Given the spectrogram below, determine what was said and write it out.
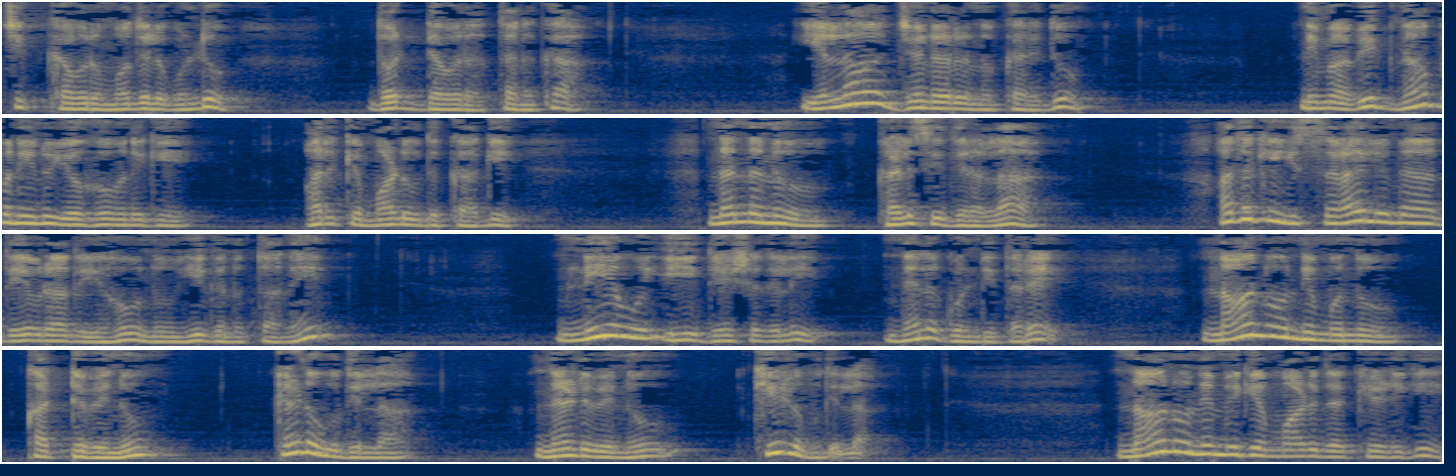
ಚಿಕ್ಕವರು ಮೊದಲುಗೊಂಡು ದೊಡ್ಡವರ ತನಕ ಎಲ್ಲಾ ಜನರನ್ನು ಕರೆದು ನಿಮ್ಮ ವಿಜ್ಞಾಪನೆಯನ್ನು ಯಹೋವನಿಗೆ ಆರೈಕೆ ಮಾಡುವುದಕ್ಕಾಗಿ ನನ್ನನ್ನು ಕಳಿಸಿದಿರಲ್ಲ ಅದಕ್ಕೆ ಇಸ್ರಾಯೇಲಿನ ದೇವರಾದ ಯಹೋವನು ಹೀಗನ್ನುತ್ತಾನೆ, ನೀವು ಈ ದೇಶದಲ್ಲಿ ನೆಲೆಗೊಂಡಿದ್ದರೆ ನಾನು ನಿಮ್ಮನ್ನು ಕಟ್ಟುವೆನು, ಕೆಣುವುದಿಲ್ಲ, ನಡುವೆನು, ಕೀಳುವುದಿಲ್ಲ. ನಾನು ನಿಮಗೆ ಮಾಡಿದ ಕೇಳಿಗೆ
